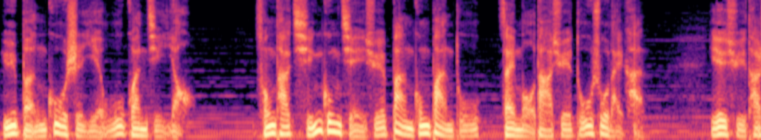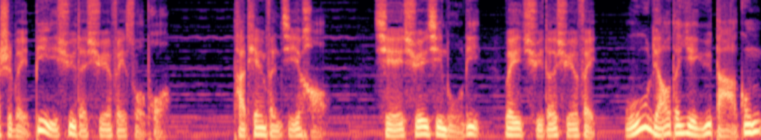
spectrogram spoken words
与本故事也无关紧要。从他勤工俭学、半工半读，在某大学读书来看，也许他是为必须的学费所迫。他天分极好，且学习努力，为取得学费，无聊的业余打工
